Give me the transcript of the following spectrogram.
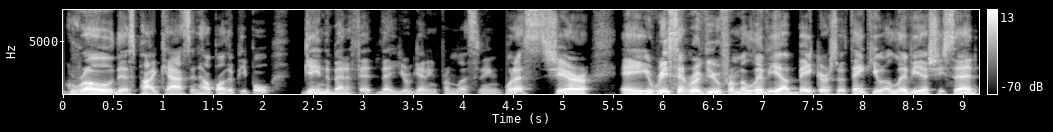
grow this podcast and help other people gain the benefit that you're getting from listening. I want to share a recent review from Olivia Baker. So thank you, Olivia. She said,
